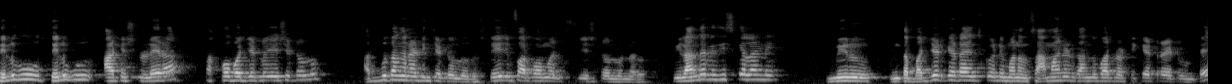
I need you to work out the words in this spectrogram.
తెలుగు తెలుగు ఆర్టిస్టులు లేరా? తక్కువ బడ్జెట్లో చేసేటోళ్ళు అద్భుతంగా నటించేటోళ్ళు స్టేజ్ పర్ఫార్మెన్స్ చేసేటోళ్ళు ఉన్నారు. వీళ్ళందరినీ తీసుకెళ్ళండి. మీరు ఇంత బడ్జెట్ కేటాయించుకోండి. మనం సామాన్యుడికి అందుబాటులో టికెట్ రేటు ఉంటే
